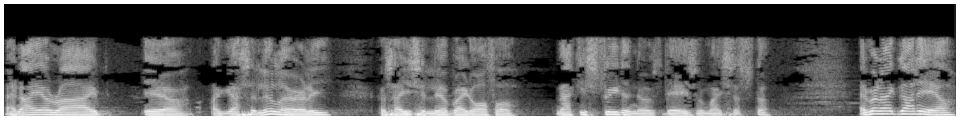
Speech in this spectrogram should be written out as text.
And I arrived here, I guess a little early, because I used to live right off of Mackey Street in those days with my sister. And when I got here,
